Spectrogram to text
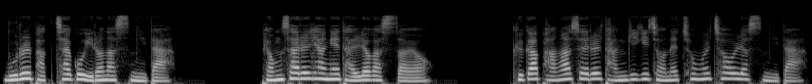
물을 박차고 일어났습니다. 병사를 향해 달려갔어요. 그가 방아쇠를 당기기 전에 총을 쳐올렸습니다.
